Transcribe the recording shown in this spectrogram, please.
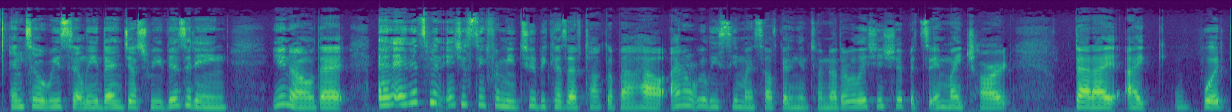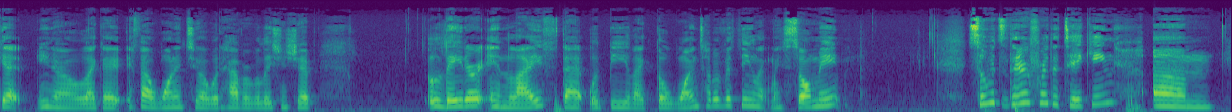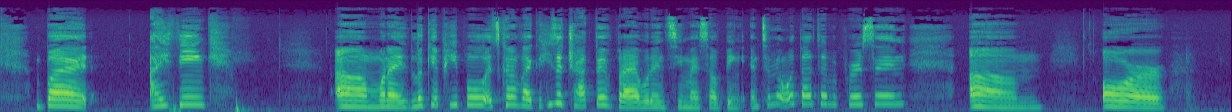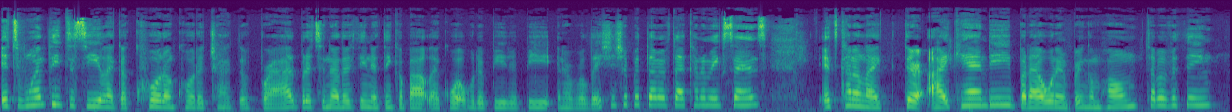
until recently, then just revisiting, you know, that and, and it's been interesting for me too because I've talked about how I don't really see myself getting into another relationship. It's in my chart that I I would get, you know, like I, if I wanted to, I would have a relationship later in life that would be like the one type of a thing, like my soulmate. So it's there for the taking. Um, but I think um, when I look at people, it's kind of like he's attractive, but I wouldn't see myself being intimate with that type of person. Um, or it's one thing to see like a quote unquote attractive Brad, but it's another thing to think about like what would it be to be in a relationship with them if that kind of makes sense. It's kind of like they're eye candy, but I wouldn't bring them home type of a thing.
